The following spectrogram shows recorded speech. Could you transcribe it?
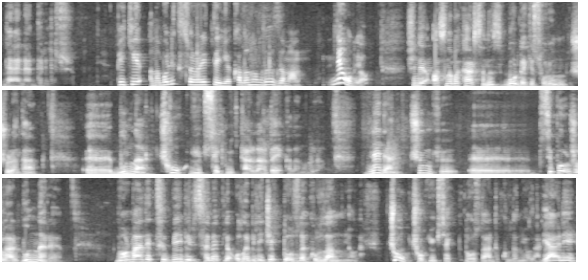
değerlendirilir. Peki anabolik steroidle yakalanıldığı zaman ne oluyor? Şimdi aslına bakarsanız buradaki sorun şurada. Ee, bunlar çok yüksek miktarlarda yakalanılıyor. Neden? Çünkü e, sporcular bunları normalde tıbbi bir sebeple olabilecek dozda kullanmıyorlar. Çok çok yüksek dozlarda kullanıyorlar. Yani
